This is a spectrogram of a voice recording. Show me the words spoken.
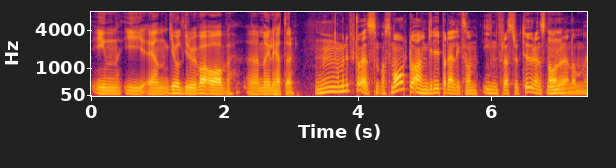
in i en guldgruva av eh, möjligheter. Mm, men det förstår jag. Sm- Smart att angripa den liksom infrastrukturen snarare Mm. än de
